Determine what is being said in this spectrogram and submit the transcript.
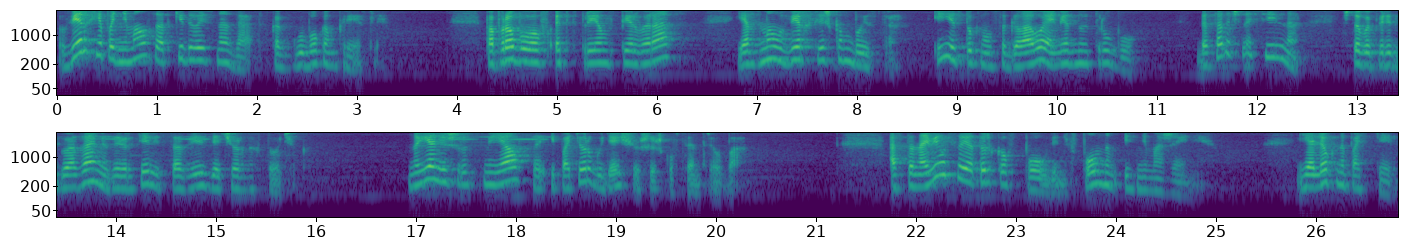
Вверх я поднимался, откидываясь назад, как в глубоком кресле. Попробовав этот прием в первый раз, я взмыл вверх слишком быстро и стукнулся головой о медную трубу. Достаточно сильно – чтобы перед глазами завертелись созвездия черных точек. Но я лишь рассмеялся и потер гудящую шишку в центре лба. Остановился я только в полдень, в полном изнеможении. Я лег на постель.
